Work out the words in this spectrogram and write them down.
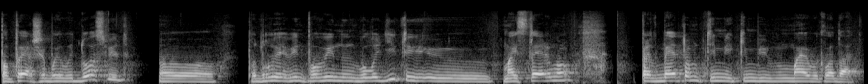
По-перше, бойовий досвід. По-друге, він повинен володіти е, майстерно предметом, тим, яким він має викладати.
